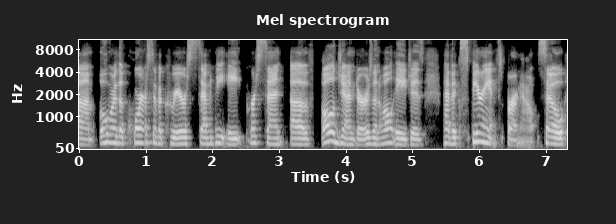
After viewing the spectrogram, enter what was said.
um, over the course of a career, 78% of all genders and all ages have experienced burnout. So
